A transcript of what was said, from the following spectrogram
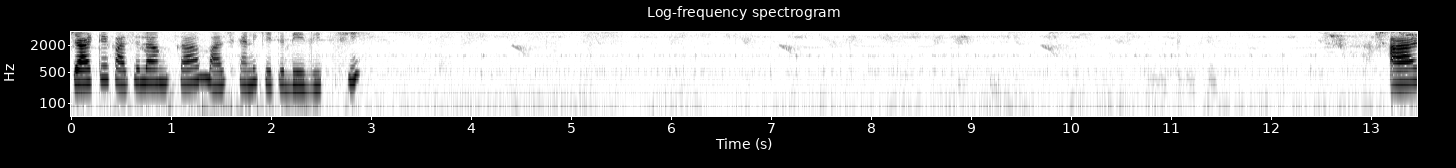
চারটে কাঁচা লঙ্কা মাঝখানে কেটে দিয়ে দিচ্ছি। আর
